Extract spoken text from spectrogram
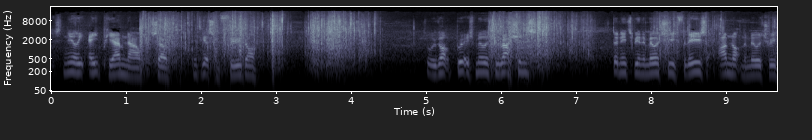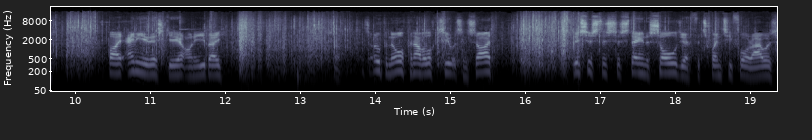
It's nearly 8 pm now, so need to get some food on. So we've got British military rations. Don't need to be in the military for these. I'm not in the military. Buy any of this gear on eBay. So let's open it up and have a look see what's inside. This is to sustain a soldier for 24 hours.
